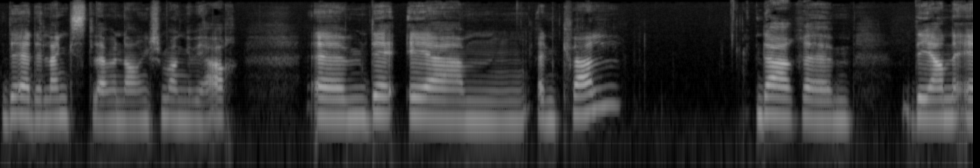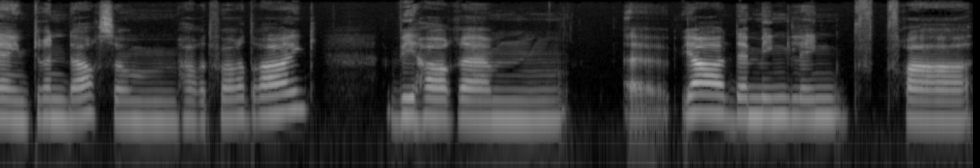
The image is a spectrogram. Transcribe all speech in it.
Det er det lengstlevende arrangementet vi har. Eh, Det er mm, en kveld der det gjerne er en gründer som har et foredrag. Vi har um, uh, Ja, det er mingling fra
